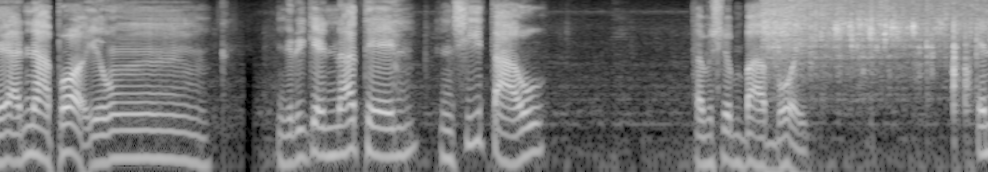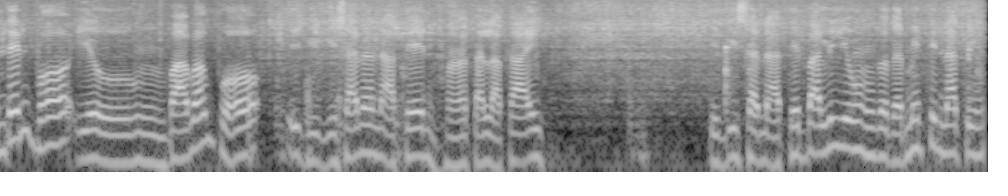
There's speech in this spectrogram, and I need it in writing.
Yan na po, yung ingredient natin, yung sitaw, tapos yung baboy. And then po, yung bawang po, igigisa na natin, mga talakay. Igisa natin. Bali yung gagamitin natin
